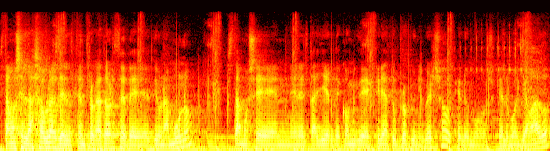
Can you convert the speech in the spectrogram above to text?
Estamos en las aulas del Centro 14 de, Unamuno, estamos en, el taller de cómic de Crea tu propio universo, que lo hemos, llamado.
